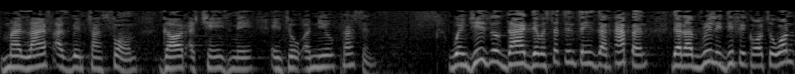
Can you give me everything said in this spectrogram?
my life has been transformed. God has changed me into a new person. When Jesus died, there were certain things that happened that are really difficult to, un-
